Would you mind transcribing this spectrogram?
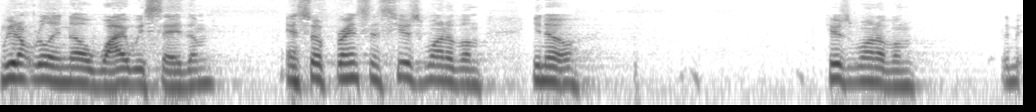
we don't really know why we say them. And so, for instance, here's one of them. You know, here's one of them. Me,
